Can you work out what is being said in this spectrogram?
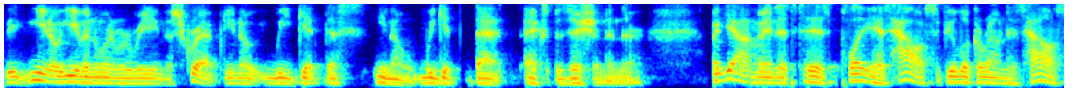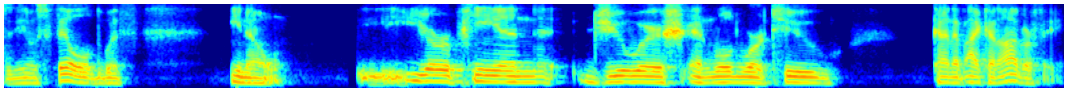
You know, even when we're reading the script, you know, we get this, you know, we get that exposition in there. But yeah, I mean, it's his play, his house. If you look around his house, and you know, it's filled with, you know, European, Jewish, and World War II kind of iconography.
